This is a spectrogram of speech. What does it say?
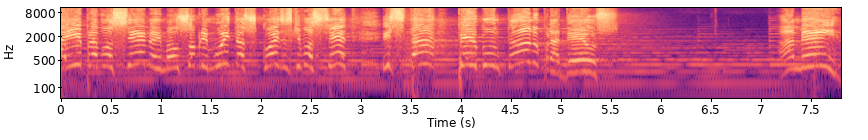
aí para você, meu irmão, sobre muitas coisas que você está perguntando para Deus. Amém.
